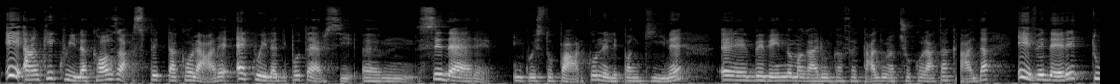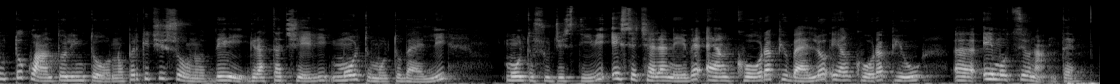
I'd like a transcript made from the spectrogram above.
E anche qui la cosa spettacolare è quella di potersi ehm, sedere in questo parco, nelle panchine, eh, bevendo magari un caffè caldo, una cioccolata calda e vedere tutto quanto l'intorno, perché ci sono dei grattacieli molto molto belli, molto suggestivi e se c'è la neve è ancora più bello e ancora più eh, emozionante.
